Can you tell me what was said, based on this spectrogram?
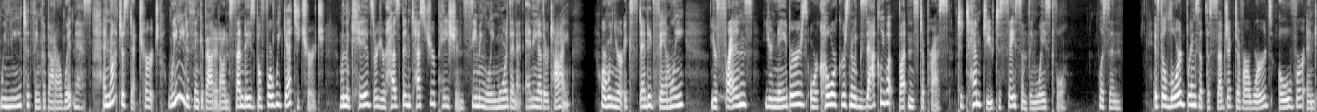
We need to think about our witness. And not just at church, we need to think about it on Sundays before we get to church, when the kids or your husband test your patience seemingly more than at any other time, or when your extended family, your friends, your neighbors, or coworkers know exactly what buttons to press to tempt you to say something wasteful. Listen, if the Lord brings up the subject of our words over and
